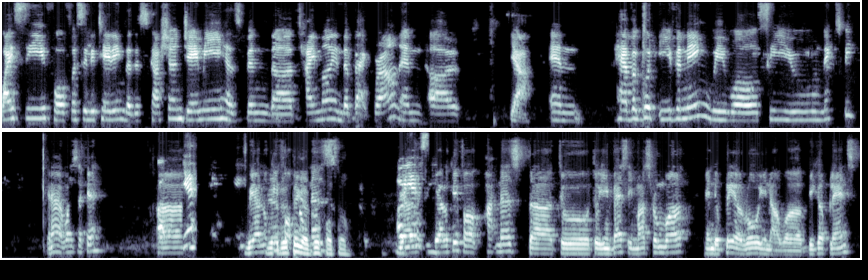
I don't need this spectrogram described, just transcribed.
YC for facilitating the discussion. Jamie has been the timer in the background, and uh, yeah, and have a good evening. We will see you next week. Yeah, one second. Oh, uh, yeah. We are looking for partners. Oh, we, are, yes. we are looking for partners uh, to, to invest in Mushroom World and to play a role in our bigger plans.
